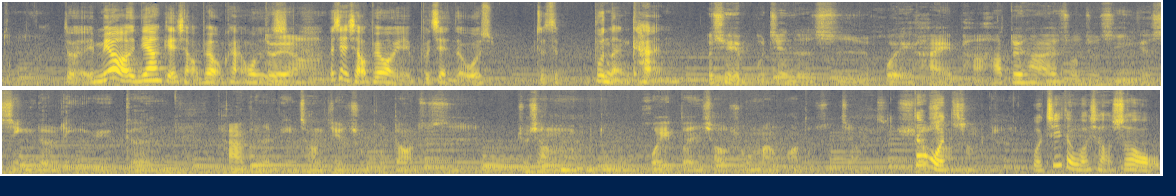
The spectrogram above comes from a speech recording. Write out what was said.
多。对，没有一定要给小朋友看，或者是，而且小朋友也不见得我就是不能看，而且也不见得是会害怕。他对他来说就是一个新的领域，跟他可能平常接触不到，就是就像读绘本、小说、漫画都是这样子。但我我记得我小时候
